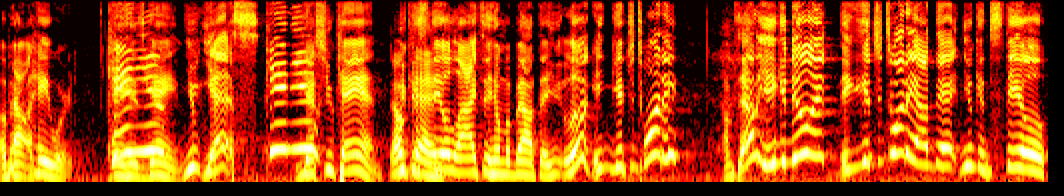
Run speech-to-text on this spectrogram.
about Hayward Can in his you? game. You yes, Can you? Yes, you can. Okay. You can still lie to him about that. You, look, he can get you twenty. I'm telling you, he can do it. He can get you twenty out there. You can still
